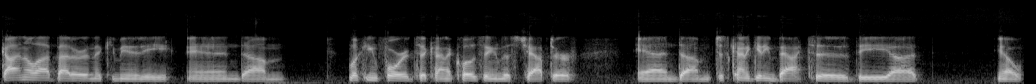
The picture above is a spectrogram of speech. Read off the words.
gotten a lot better in the community, and um, looking forward to kind of closing this chapter and um, just kind of getting back to the, uh, you know,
